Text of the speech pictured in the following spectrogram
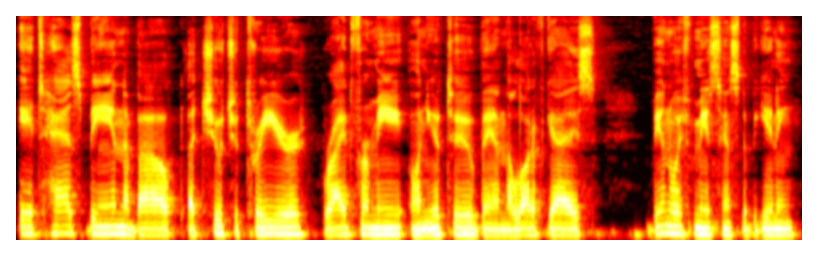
It has been about a two to three year ride for me on YouTube, and a lot of guys been with me since the beginning.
